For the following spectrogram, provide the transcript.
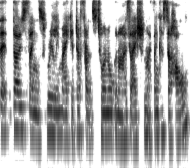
that those things really make a difference to an organisation, I think, as a whole.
